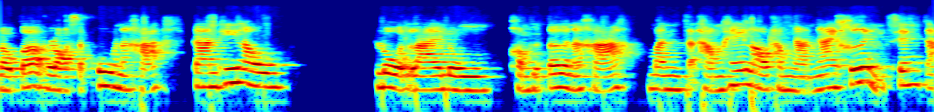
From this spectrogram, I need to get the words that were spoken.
เราก็รอสักครู่นะคะ การที่เราโหลดไลน์ลงคอมพิวเตอร์นะคะ มันจะทำให้เราทำงานง่ายขึ้น เช่นก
